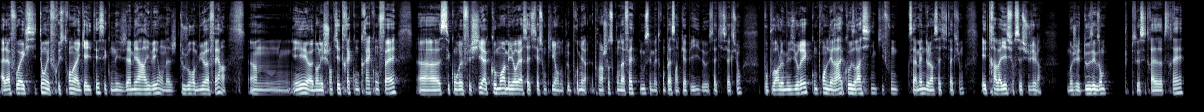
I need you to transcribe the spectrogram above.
à la fois excitant et frustrant dans la qualité, c'est qu'on n'est jamais arrivé, on a toujours mieux à faire. Et dans les chantiers très concrets qu'on fait, euh, c'est qu'on réfléchit à comment améliorer la satisfaction client. Donc le premier, la première chose qu'on a faite, nous, c'est de mettre en place un KPI de satisfaction pour pouvoir le mesurer, comprendre les causes racines qui font que ça amène de l'insatisfaction et travailler sur ces sujets-là. Moi, j'ai deux exemples parce que c'est très abstrait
